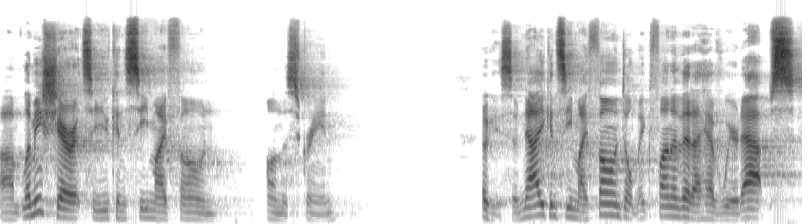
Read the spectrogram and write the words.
Um, let me share it so you can see my phone on the screen. Okay, so now you can see my phone. Don't make fun of it. I have weird apps.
